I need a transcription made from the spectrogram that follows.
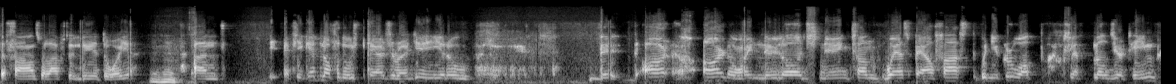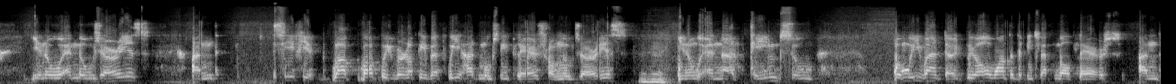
the fans will absolutely adore you. Mm-hmm. And if you get enough of those players around you, you know, the Ardoyne, New Lodge, Newington, West Belfast, when you grow up, Cliff builds your team, you know, in those areas. And see if you what, what we were lucky with, we had mostly players from those areas, mm-hmm. you know, in that team. So when we went out, we all wanted to be Cliftonville players, and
